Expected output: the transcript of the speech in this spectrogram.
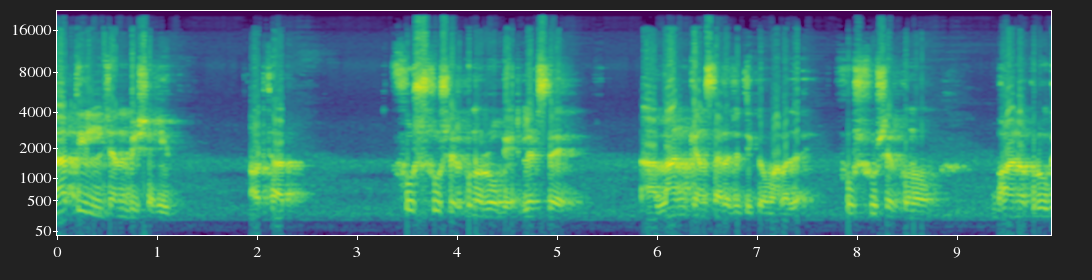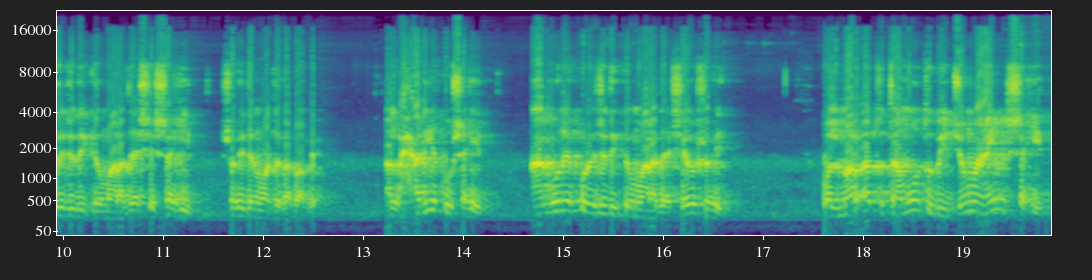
জাতিল জানবি শাহিদ। অর্থাৎ ফুসফুসের কোনো রোগে লেটসে লাং ক্যান্সারে যদি কেউ মারা যায়। ফুসফুসের কোনো ভয়ানক রোগে যদি কেউ মারা যায়, সে শাহিদ, শহীদের মর্যাদা পাবে। আল হারিয়াকু শাহিদ, আগুনে পড়ে যদি কেউ মারা যায়, সেও শহীদ। শাহিদ।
